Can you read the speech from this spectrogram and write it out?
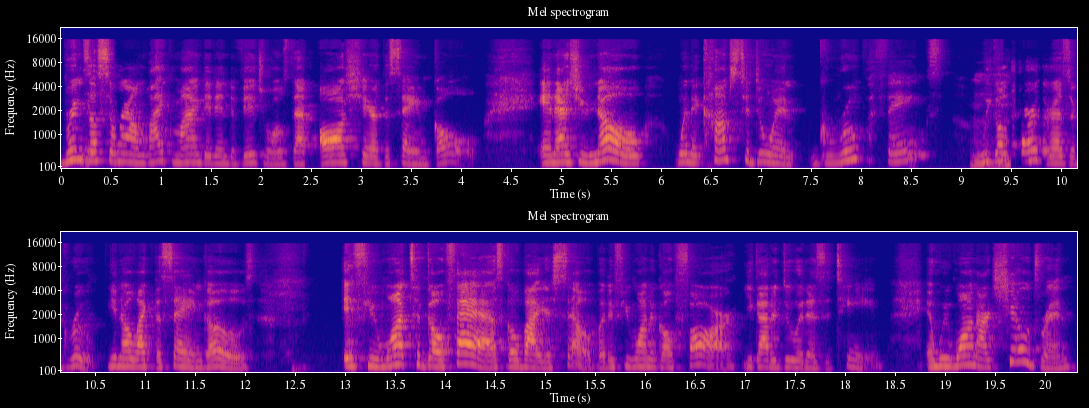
brings us around like minded individuals that all share the same goal. And as you know, when it comes to doing group things, mm-hmm. we go mm-hmm. further as a group. You know, like the saying goes, if you want to go fast, go by yourself. But if you want to go far, you got to do it as a team. And we want our children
